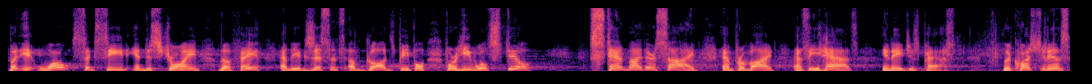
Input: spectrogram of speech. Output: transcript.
But it won't succeed in destroying the faith and the existence of God's people, for he will still stand by their side and provide as he has in ages past. The question is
